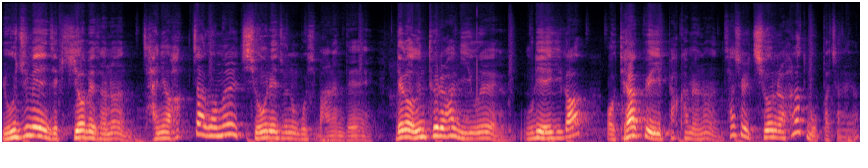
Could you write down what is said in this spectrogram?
요즘에 이제 기업에서는 자녀 학자금을 지원해 주는 곳이 많은데 내가 은퇴를 한 이후에 우리 애기가 어, 대학교에 입학하면은 사실 지원을 하나도 못 받잖아요.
